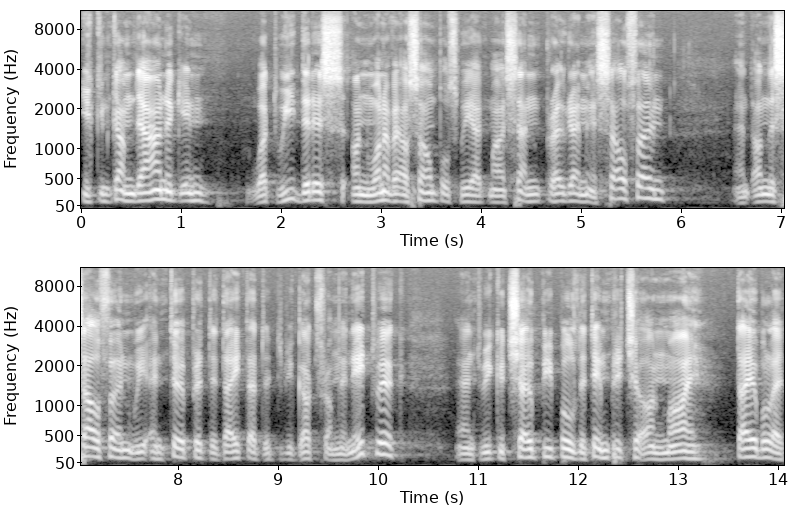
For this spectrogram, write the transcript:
you can come down again. What we did is on one of our samples, we had my son programming a cell phone, and on the cell phone, we interpret the data that we got from the network, and we could show people the temperature on my table at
